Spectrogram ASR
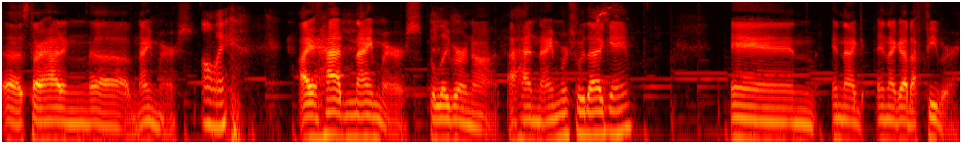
uh, started having uh, nightmares. oh my. I had nightmares, believe it or not. I had nightmares for that game, and and I and I got a fever.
